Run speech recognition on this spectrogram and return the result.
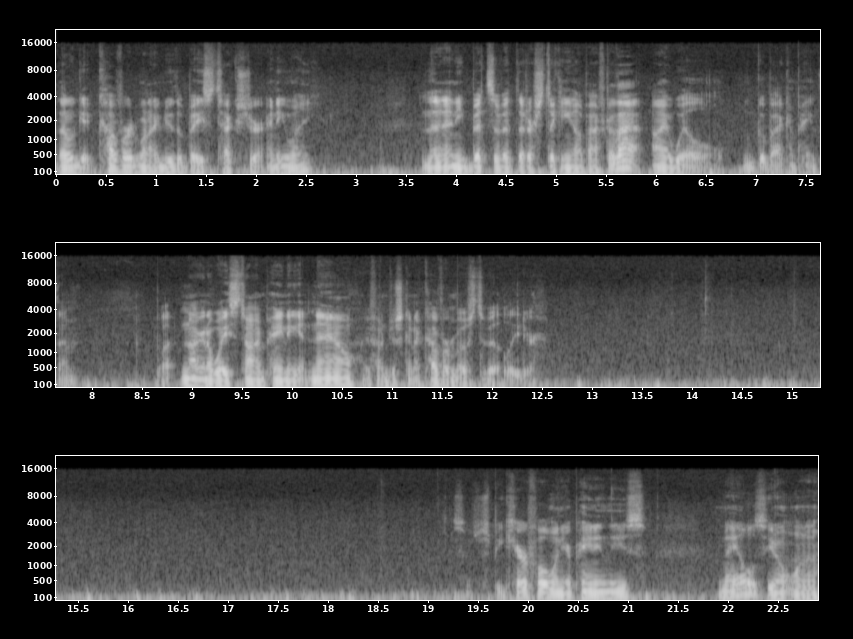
that'll get covered when I do the base texture anyway. And then any bits of it that are sticking up after that, I will go back and paint them. But I'm not going to waste time painting it now if I'm just going to cover most of it later. So just be careful when you're painting these nails. You don't want to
